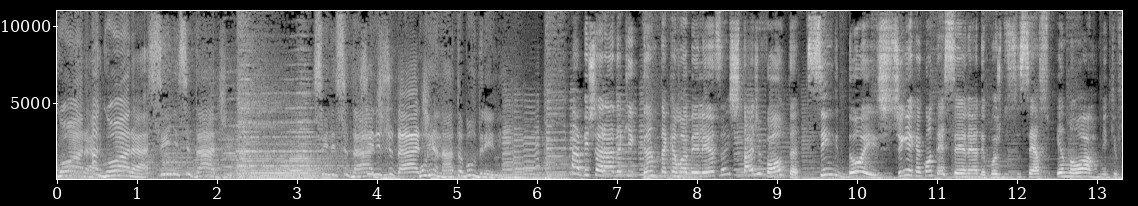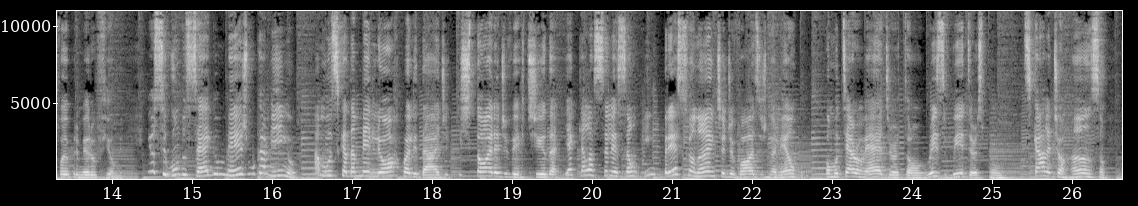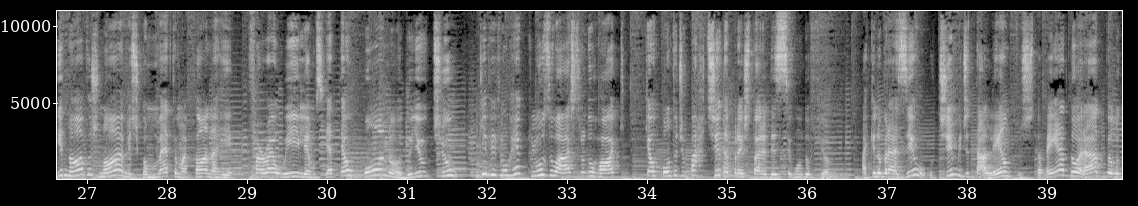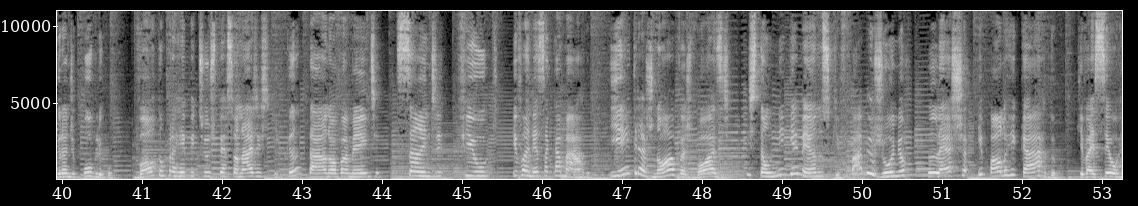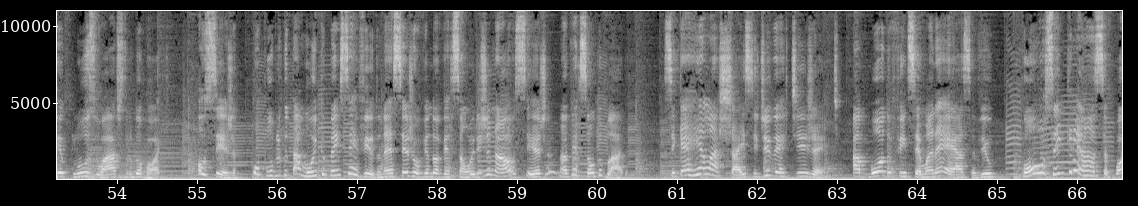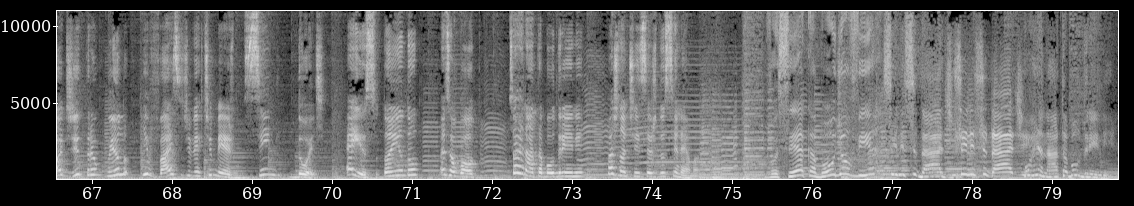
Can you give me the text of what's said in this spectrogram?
Agora, agora, Cinecidade. Cinecidade. Cinecidade. Com Renata Boldrini. A bicharada que canta que é uma beleza está de volta. Sing 2. Tinha que acontecer, né? Depois do sucesso enorme que foi o primeiro filme. E o segundo segue o mesmo caminho. A música da melhor qualidade, história divertida e aquela seleção impressionante de vozes no elenco, como Taron Edgerton, Reese Witherspoon, Scarlett Johansson e novos nomes como Matthew McConaughey, Pharrell Williams e até o Bono do U2, que vive um recluso astro do rock, que é o ponto de partida para a história desse segundo filme. Aqui no Brasil, o time de talentos, também é adorado pelo grande público, voltam para repetir os personagens e cantar novamente Sandy, Fiuk e Vanessa Camargo. E entre as novas vozes estão ninguém menos que Fábio Júnior, Lecha e Paulo Ricardo, que vai ser o recluso astro do rock. Ou seja, o público está muito bem servido, né? Seja ouvindo a versão original, seja na versão dublada. Se quer relaxar e se divertir, gente, a boa do fim de semana é essa, viu? Com ou sem criança, pode ir tranquilo e vai se divertir mesmo. Sim, dois. É isso, tô indo, mas eu volto. Sou Renata Boldrini, com as notícias do cinema. Você acabou de ouvir Cinicidade. Cinicidade. Com Renata Boldrini.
